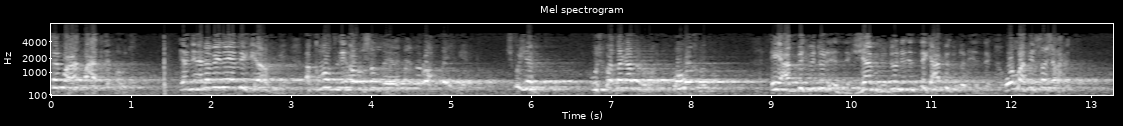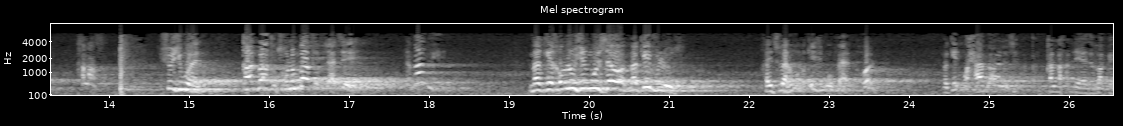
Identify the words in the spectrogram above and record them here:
فالمعد معد للموت يعني أنا بين يديك يا ربي. أقبض لي أو رسل لي روح طيب شو جنب وش كنت قادر وهو أخبط إيه عبك بدون إذنك. جابك بدون إذنك عبك بدون إذنك. والله في شرحت خلاص. شو جيبوا هذا قال باقي تدخلوا باقي؟ لا ما في. ما كيقبلوش المساواة ما كاين فلوس خيتفهموا ما كاينش مفاهمة ما كاين محاباة ولا شيء. قال خلي هذا باقي.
